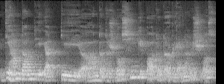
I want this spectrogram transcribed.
Die haben dann die, die, äh, haben da das Schloss hingebaut oder ein kleineres Schloss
